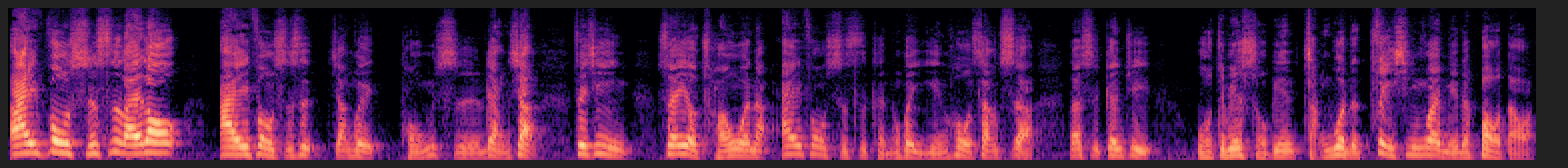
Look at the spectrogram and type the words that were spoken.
，iPhone 十四来喽！iPhone 十四将会同时亮相。最近虽然有传闻呢，iPhone 十四可能会延后上市啊，但是根据我这边手边掌握的最新外媒的报道啊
